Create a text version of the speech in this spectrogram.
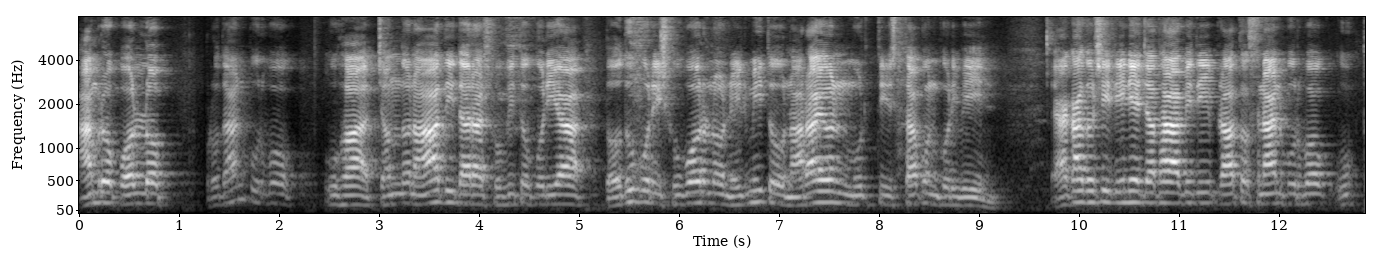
আম্রপল্লব প্রদানপূর্বক উহা চন্দন আদি দ্বারা শোভিত করিয়া তদুপরি সুবর্ণ নির্মিত নারায়ণ মূর্তি স্থাপন করিবেন। একাদশী দিনে যথাবিধি প্রাত স্নানপূর্বক উক্ত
